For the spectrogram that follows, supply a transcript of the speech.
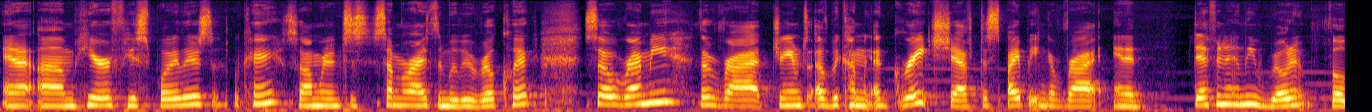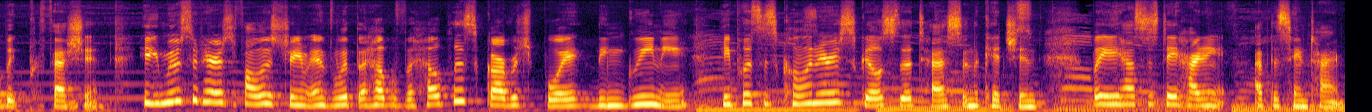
and um, here are a few spoilers. Okay, so I'm going to just summarize the movie real quick. So Remy the rat dreams of becoming a great chef despite being a rat and a definitely rodent phobic profession. He moves to Paris to follow his dream, and with the help of a helpless garbage boy, Linguini, he puts his culinary skills to the test in the kitchen, but he has to stay hiding at the same time.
